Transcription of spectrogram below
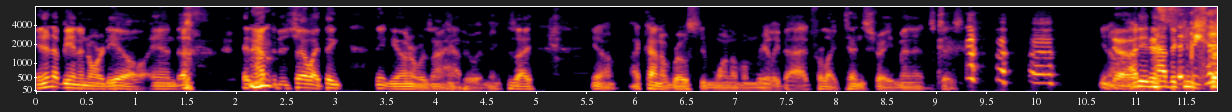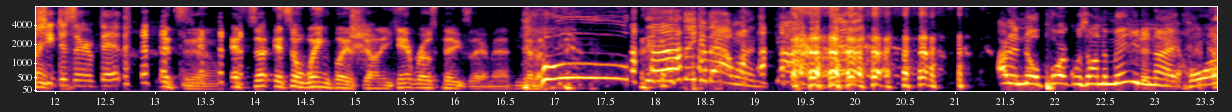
it ended up being an ordeal. And uh, and after the show, I think I think the owner was not happy with me because I. You know, I kind of roasted one of them really bad for like ten straight minutes because you know, Yeah, I didn't have the constraint. because she deserved it. it's Yeah. it's a it's a wing place, Johnny. You can't roast pigs there, man. You gotta. Ooh, didn't think of that one. God, damn it. I didn't know pork was on the menu tonight. Whore.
